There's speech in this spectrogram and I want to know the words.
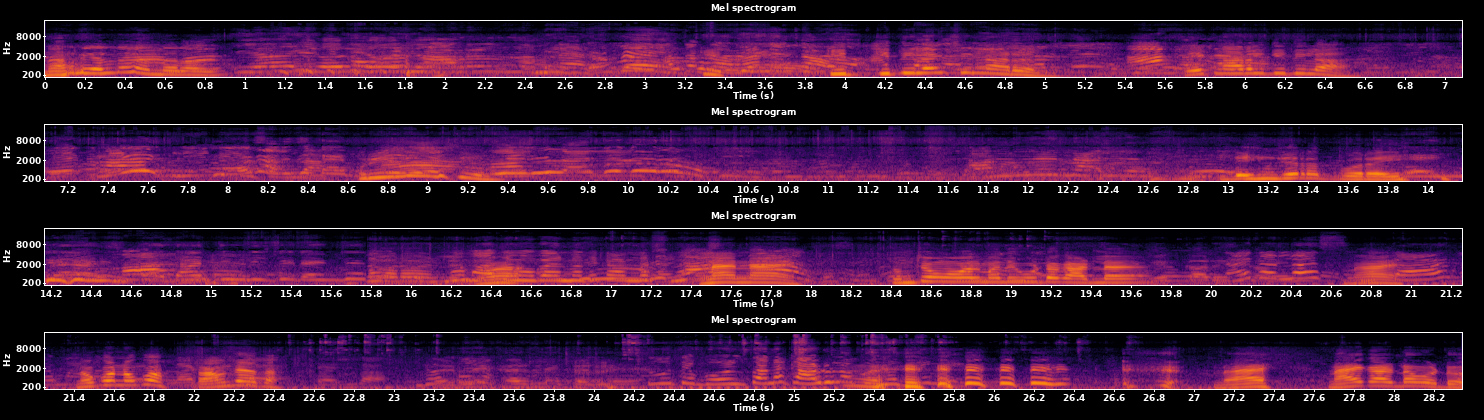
नारियल ना धंदा लावला. यो, यो, नारळ? एक नारळ कितीला. फ्री नाही. डेंजरच पोर आहे नाही नाही. तुमच्या मोबाईल मध्ये कुठं काढलं नाही नको नको. राहून दे आता. तू ते बोलताना काढू नको. नाही नाही काढला फोटो.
